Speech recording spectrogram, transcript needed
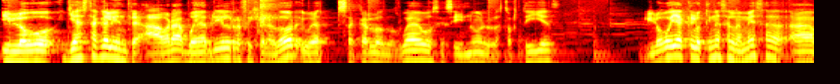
y luego ya está caliente. Ahora voy a abrir el refrigerador y voy a sacar los, huevos y así, ¿no? Las tortillas. Y luego ya que lo tienes en la mesa,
